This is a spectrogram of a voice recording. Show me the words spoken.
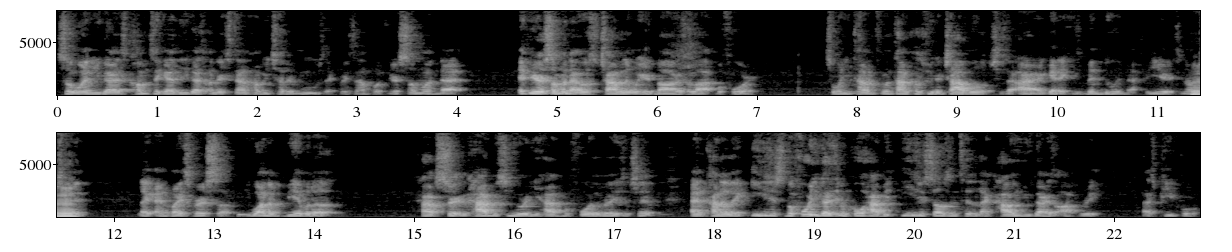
so when you guys come together, you guys understand how each other moves. Like for example, if you're someone that if you're someone that was traveling with your dogs a lot before, so when you time when time comes for you to travel, she's like, all right, I get it. He's been doing that for years. You know what Mhm. I'm saying? Like and vice versa. You want to be able to have certain habits you already had before the relationship and kind of like ease just before you guys even cohabit, ease yourselves into like how you guys operate as people.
